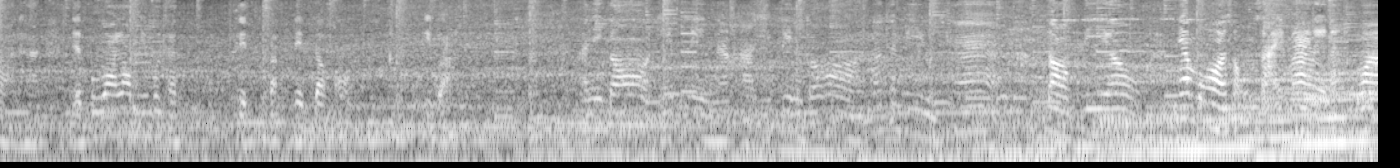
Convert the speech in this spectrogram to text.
ก่อนนะคะ เดี๋ยวปูว่ารอบนี้โบจะเด็ดแบบเด็ดดอกออกดีกว่า อันนี้ก็ยิปลินนะคะยิปลินก็น่าจะมีอยู่แค่ดอกเดียว เนี่สงสัยมากเลยนะว่า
